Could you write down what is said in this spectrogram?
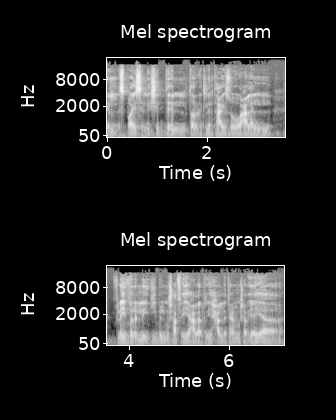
ال spice اللي يشد ال target اللي انت عايزه على ال flavor اللي يجيب مش عارف إيه على الريحة اللي تعمل مش عارف إيه. هي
